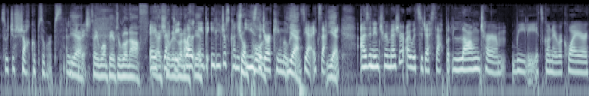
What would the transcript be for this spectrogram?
so it just shock absorbs a little Yeah, bit. so they won't be able to run off. Yeah, she'll be Exactly. able to run well, off. Yeah. it, it'll just kind She'll of ease pull. the jerking motions. Yeah. Yeah, exactly. Yeah. As an interim measure, I would suggest that, but long term, really, it's going to require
